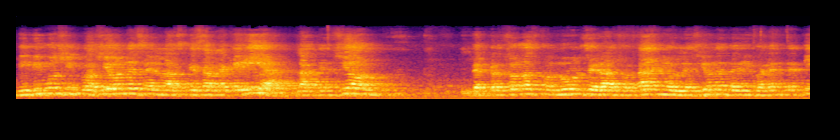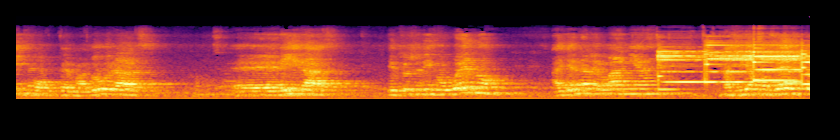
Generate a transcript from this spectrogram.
vivimos situaciones en las que se requería la atención de personas con úlceras o daños, lesiones de diferente tipo, quemaduras, eh, heridas. Y entonces dijo, bueno, allá en Alemania hacíamos esto,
